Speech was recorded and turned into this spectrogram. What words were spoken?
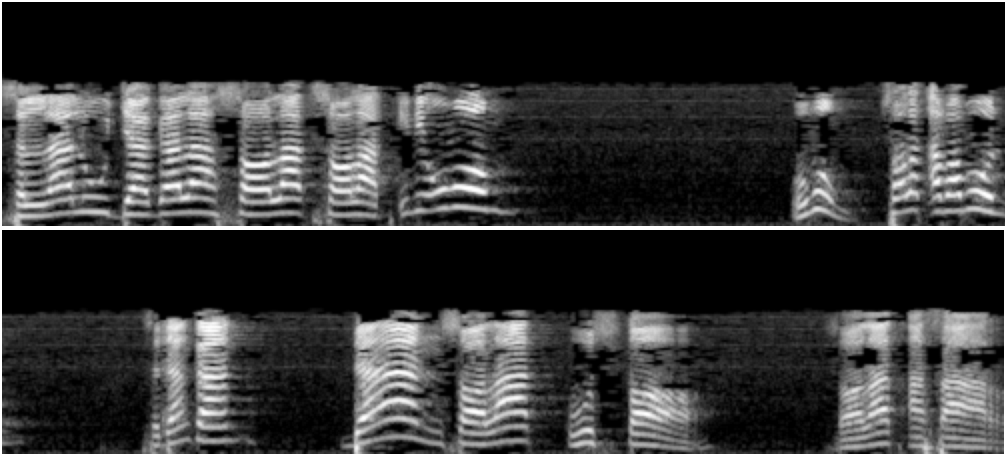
Selalu jagalah solat-solat. Ini umum. Umum. Solat apa pun. Sedangkan dan solat wusta. Solat asar.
